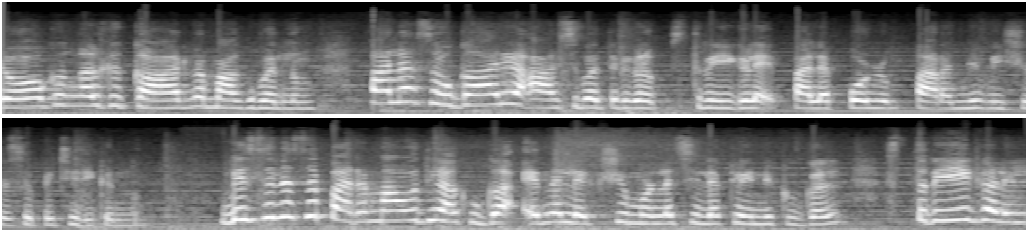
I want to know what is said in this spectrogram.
രോഗങ്ങൾക്ക് കാരണമാകുമെന്നും പല സ്വകാര്യ ആശുപത്രികളും സ്ത്രീകളെ പലപ്പോഴും പറഞ്ഞു വിശ്വസിപ്പിച്ചിരിക്കുന്നു. ബിസിനസ് പരമാവധിയാക്കുക എന്ന ലക്ഷ്യമുള്ള ചില ക്ലിനിക്കുകൾ സ്ത്രീകളിൽ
